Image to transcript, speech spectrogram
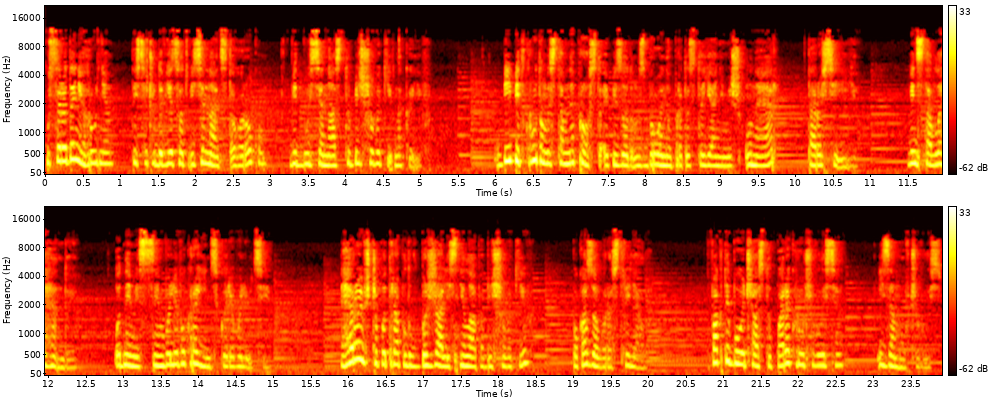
У середині грудня 1918 року відбувся наступ більшовиків на Київ. Бій під Крутами став не просто епізодом збройного протистояння між УНР та Росією. Він став легендою, одним із символів української революції. Героїв, що потрапили в безжалісні лапи більшовиків, показово розстріляли. Факти бою часто перекручувалися і замовчувались.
